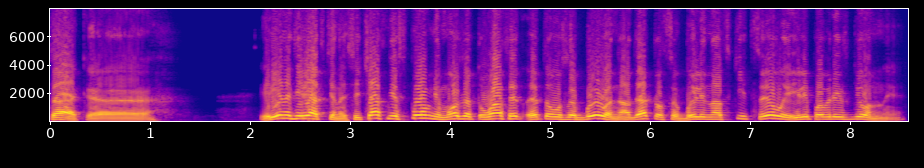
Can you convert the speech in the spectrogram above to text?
Так, э, Ирина Девяткина, сейчас не вспомню, может у вас это, уже было, на Дятласах были носки целые или поврежденные.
